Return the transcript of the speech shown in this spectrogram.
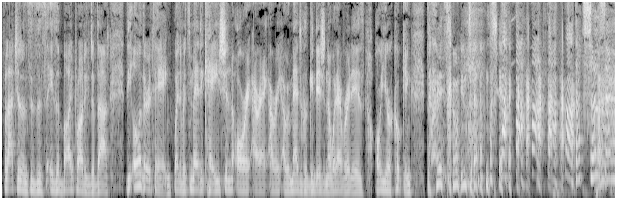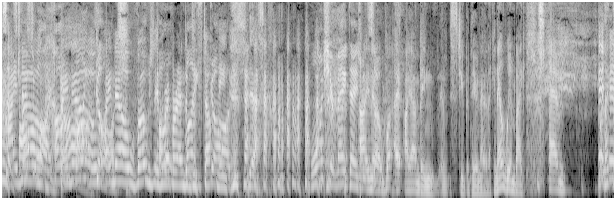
flatulence is a, is a byproduct of that. The other thing, whether it's medication or or, or, or a medical condition or whatever it is, or you're cooking, that is going down. To, That's so sexist. I First of all, know, oh I my know, God. I know. Vote in the Oh referendum to stop God. me. Yes. Wash your mouth out. I know, soap. but I, I am being stupid here now, like an old windbag. Um, but like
